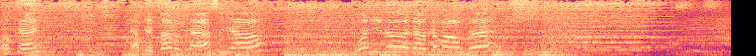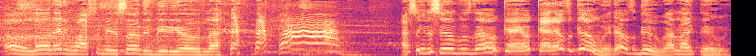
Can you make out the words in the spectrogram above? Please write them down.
Okay. Y'all been them now. I see y'all. What you doing though? Come on, bruh. Oh Lord, they didn't watch too many Southern videos. Like I see the cymbals though. Okay, okay, that was a good one. That was a good one. I like that one.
